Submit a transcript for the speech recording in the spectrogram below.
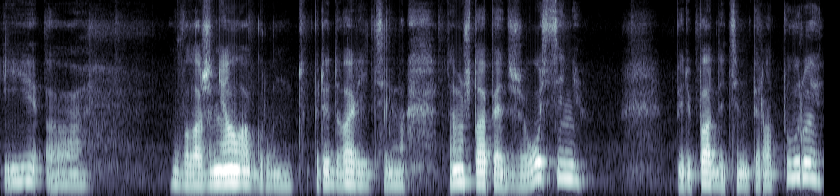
и э, увлажняла грунт предварительно. Потому что, опять же, осень, перепады температуры,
